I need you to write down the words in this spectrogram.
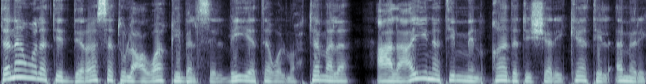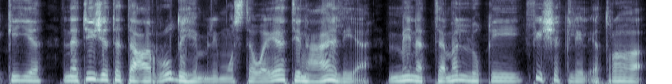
تناولت الدراسة العواقب السلبية والمحتملة على عينة من قادة الشركات الأمريكية نتيجة تعرضهم لمستويات عالية من التملق في شكل الإطراء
